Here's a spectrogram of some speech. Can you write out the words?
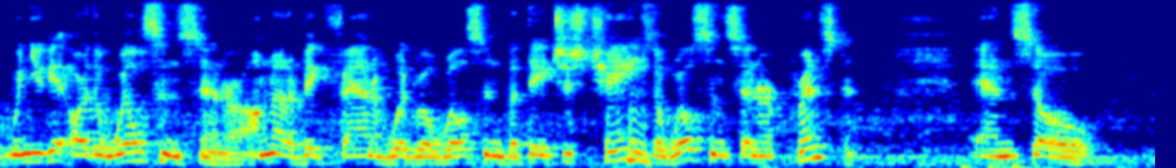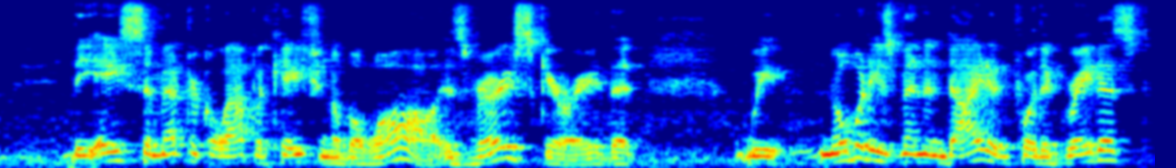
when you get, or the Wilson Center, I'm not a big fan of Woodrow Wilson, but they just changed the hmm. Wilson Center at Princeton. And so the asymmetrical application of the law is very scary that we, nobody's been indicted for the greatest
